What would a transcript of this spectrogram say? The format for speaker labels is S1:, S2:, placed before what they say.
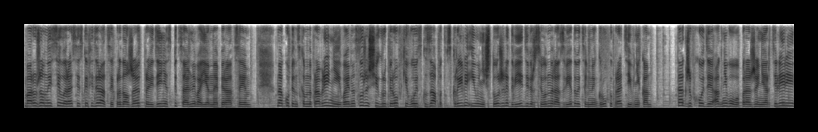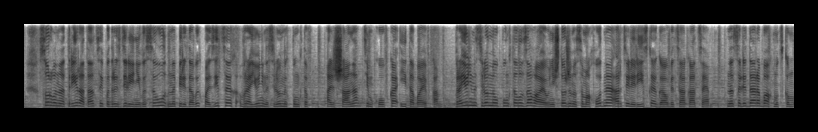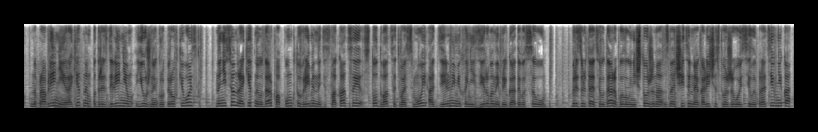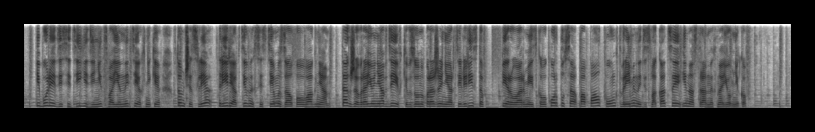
S1: Вооруженные силы Российской Федерации продолжают проведение специальной военной операции. На Купинском направлении военнослужащие группировки войск «Запад» вскрыли и уничтожили две диверсионно-разведывательные группы противника. Также в ходе огневого поражения артиллерии сорвано три ротации подразделений ВСУ на передовых позициях в районе населенных пунктов Альшана, Тимковка и Табаевка. В районе населенного пункта Лозовая уничтожена самоходная артиллерийская гаубица «Акация». На Солидаро-Бахмутском направлении ракетным подразделением южной группировки войск нанесен ракетный удар по пункту временной дислокации 128-й отдельной механизированной бригады ВСУ. В результате удара было уничтожено значительное количество живой силы противника и более 10 единиц военной техники, в том числе три реактивных системы залпового огня. Также в районе Авдеевки в зону поражения артиллеристов первого армейского корпуса попал пункт временной дислокации иностранных наемников.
